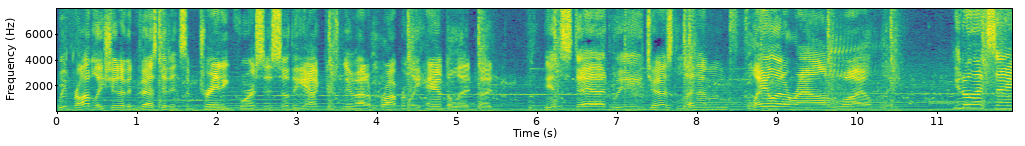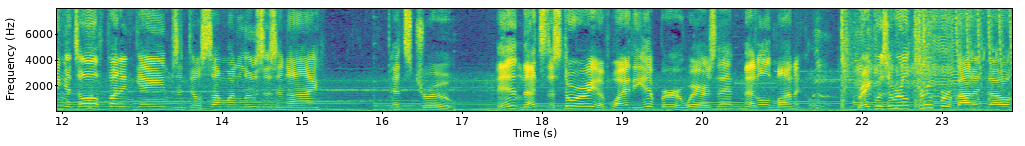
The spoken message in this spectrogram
We probably should have invested in some training courses so the actors knew how to properly handle it, but instead we just let them flail it around wildly. You know that saying, it's all fun and games until someone loses an eye? That's true. And that's the story of why the Emperor wears that metal monocle. Greg was a real trooper about it, though.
